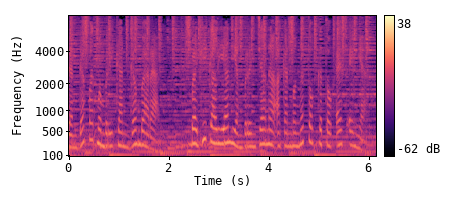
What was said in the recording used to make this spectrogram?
dan dapat memberikan gambaran. Bagi kalian yang berencana akan mengetok-ketok SE-nya.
